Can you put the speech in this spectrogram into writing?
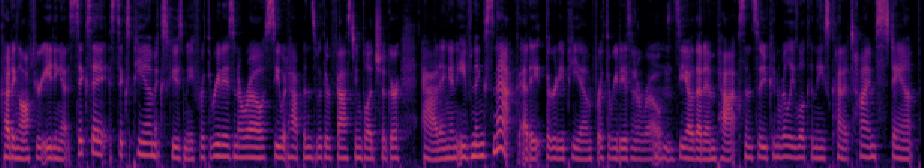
cutting off your eating at 6 a 6 p.m. excuse me, for three days in a row, see what happens with your fasting blood sugar, adding an evening snack at 8 30 p.m. for three days in a row, mm-hmm. see how that impacts. And so you can really look in these kind of time stamps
